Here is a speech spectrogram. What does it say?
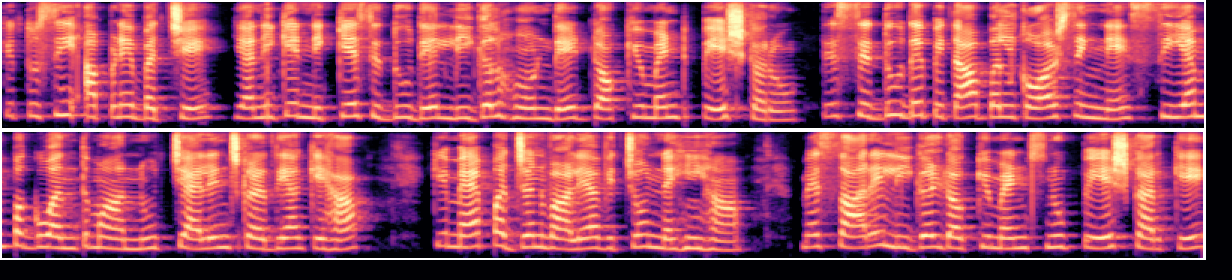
ਕਿ ਤੁਸੀਂ ਆਪਣੇ ਬੱਚੇ, ਯਾਨੀ ਕਿ ਨਿੱਕੇ ਸਿੱਧੂ ਦੇ ਲੀਗਲ ਹੋਣ ਦੇ ਡਾਕੂਮੈਂਟ ਪੇਸ਼ ਕਰੋ। ਤੇ ਸਿੱਧੂ ਦੇ ਪਿਤਾ ਬਲਕੌਰ ਸਿੰਘ ਨੇ ਸੀਐਮ ਭਗਵੰਤ ਮਾਨ ਨੂੰ ਚੈਲੰਜ ਕਰਦਿਆਂ ਕਿਹਾ ਕਿ ਮੈਂ ਭੱਜਣ ਵਾਲਿਆਂ ਵਿੱਚੋਂ ਨਹੀਂ ਹਾਂ। ਮੈਂ ਸਾਰੇ ਲੀਗਲ ਡਾਕੂਮੈਂਟਸ ਨੂੰ ਪੇਸ਼ ਕਰਕੇ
